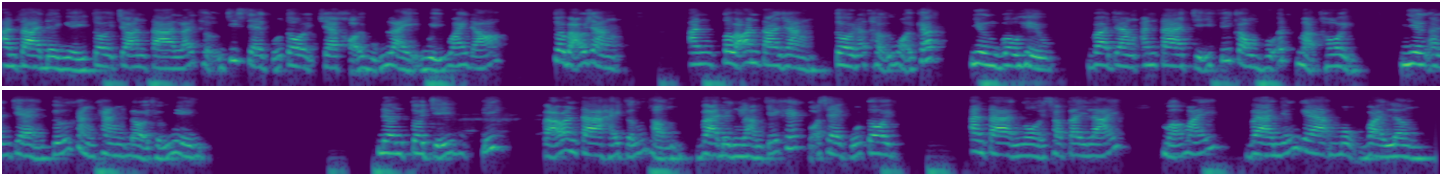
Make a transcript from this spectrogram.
anh ta đề nghị tôi cho anh ta lái thử chiếc xe của tôi ra khỏi vũng lầy quỷ quái đó. Tôi bảo rằng anh tôi bảo anh ta rằng tôi đã thử mọi cách nhưng vô hiệu và rằng anh ta chỉ phí công vô ích mà thôi. Nhưng anh chàng cứ khăng khăng đòi thử nghiệm. Nên tôi chỉ biết bảo anh ta hãy cẩn thận và đừng làm cháy khét vỏ xe của tôi. Anh ta ngồi sau tay lái, mở máy và nhấn ga một vài lần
